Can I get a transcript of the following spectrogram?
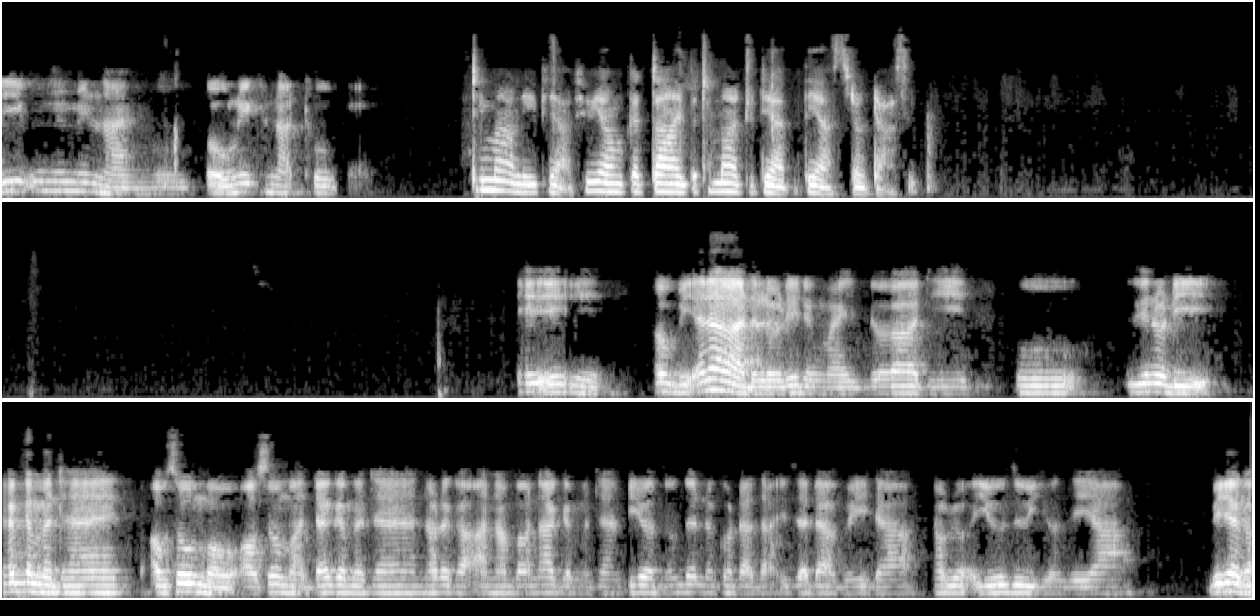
ကြီးဦးမင်းမင်းနိုင်ဟိုပုံလေးခဏထိုးပြဒီမလေးပြဖြူရောင်ကတိုင်းပထမဒုတိယတတိယစတုတ္တာစီအေးအေးအေးဟုတ်ပြီအဲ့ဒါကဒီလိုလေးဒီမှာသူကဒီဟိုဦးဇင်းတို့ဒီ ဓကမထံအောက်ဆုံးမဟုတ်အောက်ဆုံးမှာဓကမထံနောက်တကအာနာပါနကမထံပြီးတော့32ခုတ္တဣဇဒဗေဒနောက်ပြီးတော့အယုစုယွန်စရာပြီးတော့က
